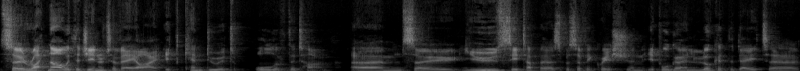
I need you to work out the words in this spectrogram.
So right now with the generative AI, it can do it all of the time. Um, so you set up a specific question, it will go and look at the data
